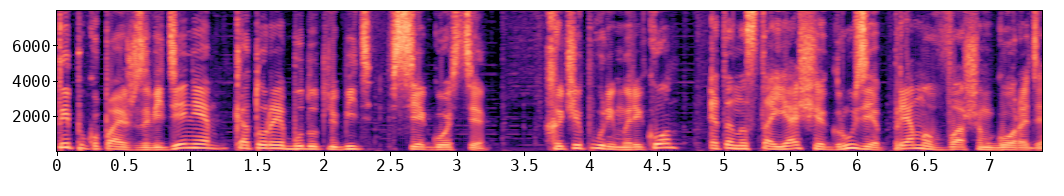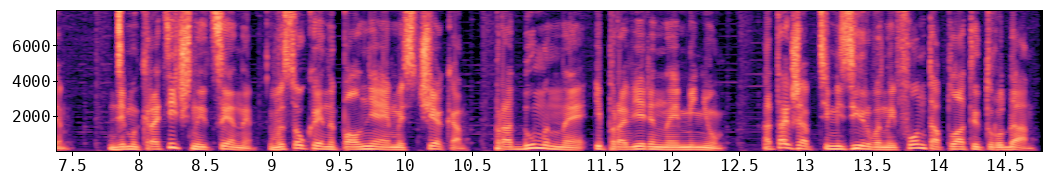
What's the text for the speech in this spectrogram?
ты покупаешь заведение, которое будут любить все гости. Хачапури Марико – это настоящая Грузия прямо в вашем городе. Демократичные цены, высокая наполняемость чека, продуманное и проверенное меню, а также оптимизированный фонд оплаты труда.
